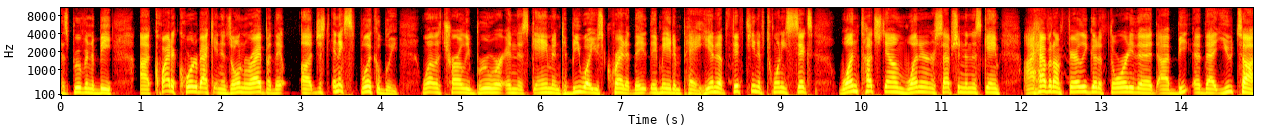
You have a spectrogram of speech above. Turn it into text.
has proven to be uh, quite a quarterback in his own right, but they uh, just inexplicably went with Charlie Brewer in this game. And to BYU's credit, they, they made him pay. He ended up 15 of 26, one touchdown, one interception in this game. I have it on fairly good authority that uh, uh, that Utah,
